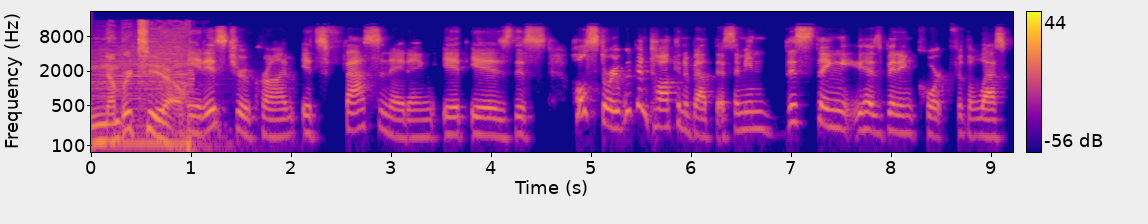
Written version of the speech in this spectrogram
number two. It is true crime. It's fascinating. It is this whole story. We've been talking about this. I mean, this thing has been in court for the last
